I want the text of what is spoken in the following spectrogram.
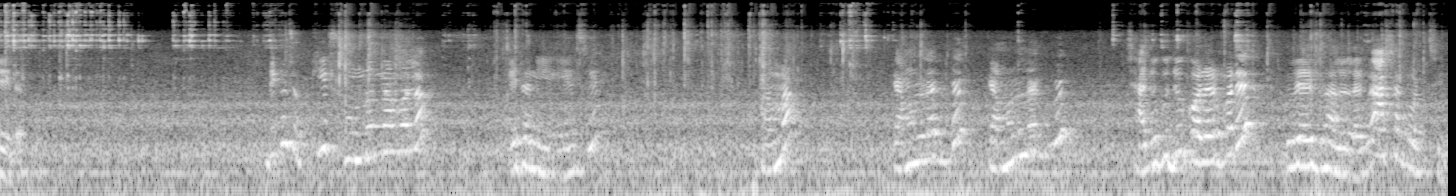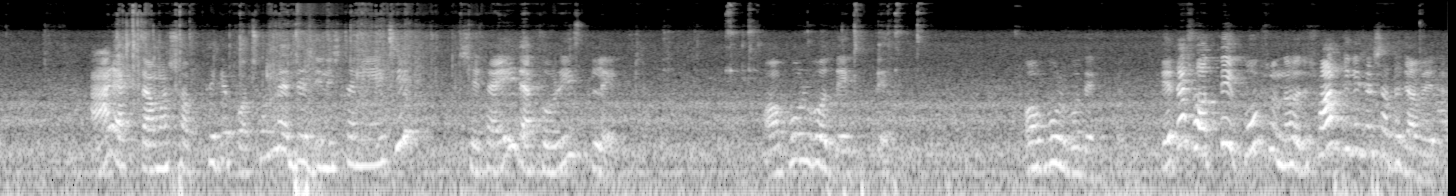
এই দেখো দেখেছ কি সুন্দর না বলো? এটা নিয়ে নিয়েছি। মামা কেমন লাগবে? কেমন লাগবে? সাজুগুজু করার পরে বেশ ভালো লাগবে, আশা করছি। আর একটা আমার সব থেকে পছন্দের যে জিনিসটা নিয়েছি, সেটাই দেখো রিসপ্লেট অপূর্ব দেখতে। অপূর্ব দেখতে। এটা সত্যি খুব সুন্দর হয়েছে। সব জিনিসের সাথে যাবে এটা।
